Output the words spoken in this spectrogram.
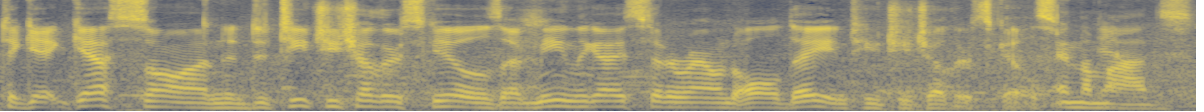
to get guests on and to teach each other skills? I mean, the guys sit around all day and teach each other skills. and the mods.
